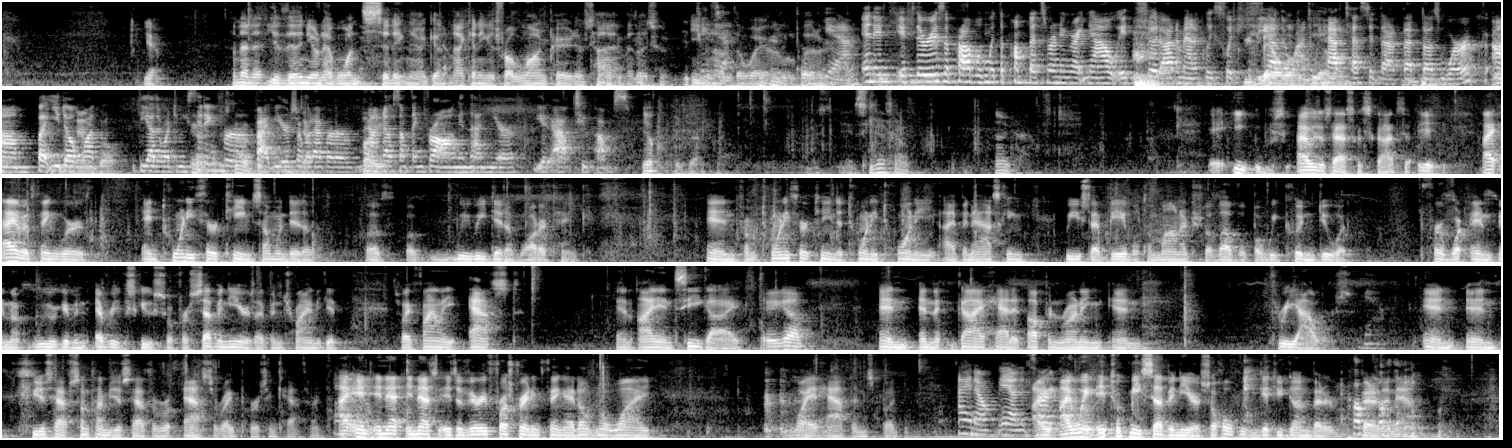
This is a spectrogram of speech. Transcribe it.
Yeah. And then it- you, then you don't have one sitting there, get- not getting used for a long period of time, and that's it even out of the way a little better. Yeah, and if, if there is a problem with the pump that's running right now, it should automatically switch to the Fail other one. to We the have other one. tested that, that does work, um, but you don't want the other one to be sitting it's for not a big five years or whatever, not Right. know something's wrong, and then you're, you're out two pumps. Yep, exactly. See, that's how, Okay. Eh, e- I was just asking Scott, so I, I have a thing where, in twenty thirteen, someone did a, a, a- we redid a water tank. And from twenty thirteen to twenty twenty, I've been asking, we used to be able to monitor the level, but we couldn't do it. For what, and, and we were given every excuse, so for seven years, I've been trying to get, so I finally asked an INC guy, There you go. and, and the guy had it up and running in three hours. Yeah. And, and you just have, sometimes you just have to ask the right person, Catherine. I, and, and that, and that's, it's a very frustrating thing, I don't know why, why it happens, but I know, man, it's I, hard. I wait, it took me seven years, so hopefully we can get you done better, better than that.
